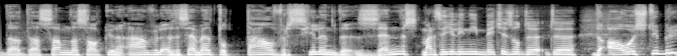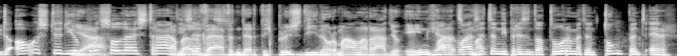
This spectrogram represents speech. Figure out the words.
dat, dat Sam dat zal kunnen aanvullen. Het zijn wel totaal verschillende zenders. Maar zijn jullie niet een beetje zo de, de, De oude Stubru, de oude Studio Ja. Brussel-luisteraar ja, die wel zegt... 35 plus, die normaal naar Radio 1 gaat, Waar, waar maar zitten die presentatoren met hun tong.r?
